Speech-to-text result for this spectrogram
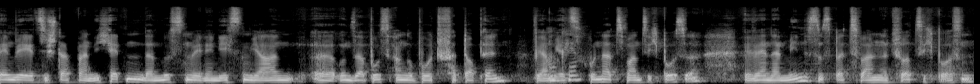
wenn wir jetzt die Stadtbahn nicht hätten, dann müssten wir in den nächsten Jahren äh, unser Busangebot verdoppeln. Wir haben okay. jetzt 120 Busse. Wir wären dann mindestens bei 240 Bussen.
